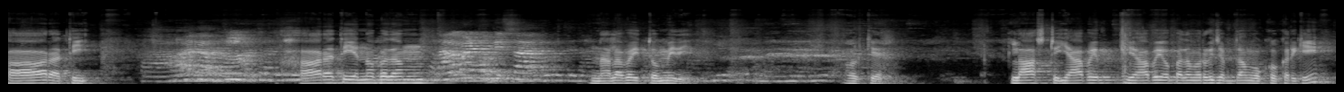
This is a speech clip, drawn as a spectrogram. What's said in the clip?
హారతి. హారతి ఎన్నో పదం? నలభై తొమ్మిది. ఓకే. లాస్ట్ యాభై యాభైవ పదం వరకు చెప్దాం ఒక్కొక్కరికి.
